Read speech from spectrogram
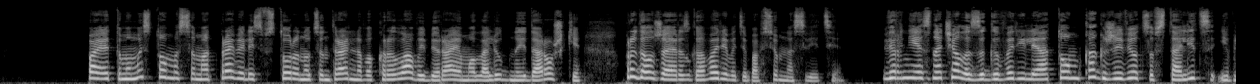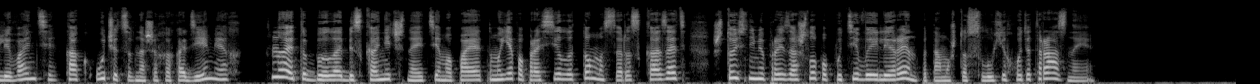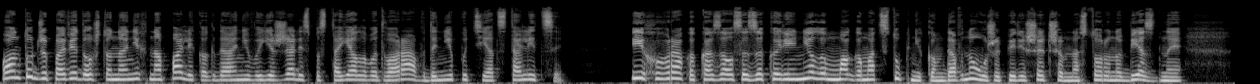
Поэтому мы с Томасом отправились в сторону центрального крыла, выбирая малолюдные дорожки, продолжая разговаривать обо всем на свете. Вернее, сначала заговорили о том, как живется в столице и в Ливанте, как учатся в наших академиях, но это была бесконечная тема, поэтому я попросила Томаса рассказать, что с ними произошло по пути в Эйлирен, потому что слухи ходят разные. Он тут же поведал, что на них напали, когда они выезжали с постоялого двора в дне пути от столицы. Их враг оказался закоренелым магом-отступником, давно уже перешедшим на сторону бездны,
